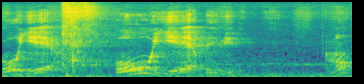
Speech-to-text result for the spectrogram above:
Oh yeah! Oh yeah, baby! E mo?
